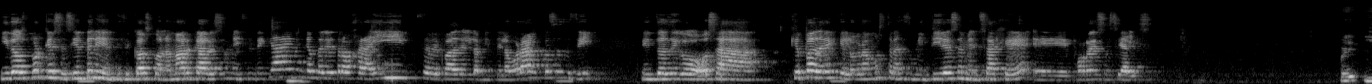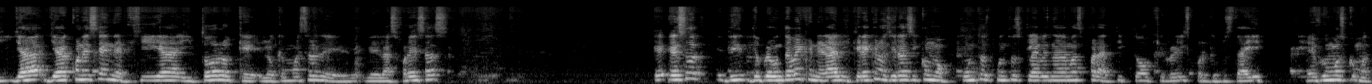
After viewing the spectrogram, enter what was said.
Y dos, porque se sienten identificados con la marca. A veces me dicen de que, ay, me encantaría trabajar ahí, se ve padre el ambiente laboral, cosas así. Entonces digo, o sea, qué padre que logramos transmitir ese mensaje eh, por redes sociales. y ya, ya con esa energía y todo lo que, lo que muestras de, las fresas, e, eso te preguntaba en general y quería que nos diera así como puntos, puntos claves nada más para TikTok y Reels, porque pues está ahí, ahí fuimos como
